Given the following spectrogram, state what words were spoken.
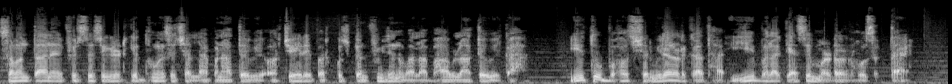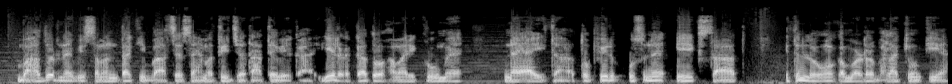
समंता ने फिर से सिगरेट के धुएँ से छल्ला बनाते हुए और चेहरे पर कुछ कंफ्यूजन वाला भाव लाते हुए कहा, ये तो बहुत शर्मिला लड़का था, ये भला कैसे मर्डर हो सकता है? बहादुर ने भी समंता की बात से सहमति जताते हुए कहा, ये लड़का तो हमारी क्रू में नया ही था तो फिर उसने एक साथ इतने लोगों का मर्डर भला क्यों किया?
